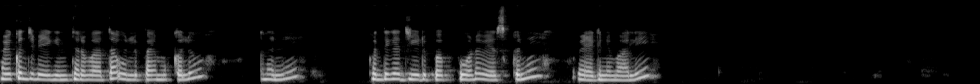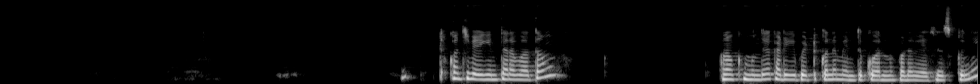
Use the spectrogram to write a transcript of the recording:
అవి కొంచెం వేగిన తర్వాత ఉల్లిపాయ ముక్కలు అలానే కొద్దిగా జీడిపప్పు కూడా వేసుకొని వేగనివ్వాలి. కొంచెం వేగిన తర్వాత మనకు ముందే కడిగి పెట్టుకున్న మెంతికూరను కూడా వేసేసుకొని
